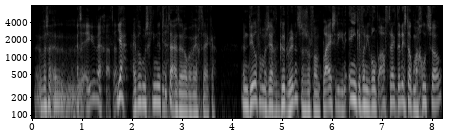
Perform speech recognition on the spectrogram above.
Was, uit de EU weggaat, hè? Ja, hij wil misschien Twitter ja. uit Europa wegtrekken. Een deel van me zegt good riddance, een soort van pleister die in één keer van die wond aftrekt. Dan is het ook maar goed zo.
